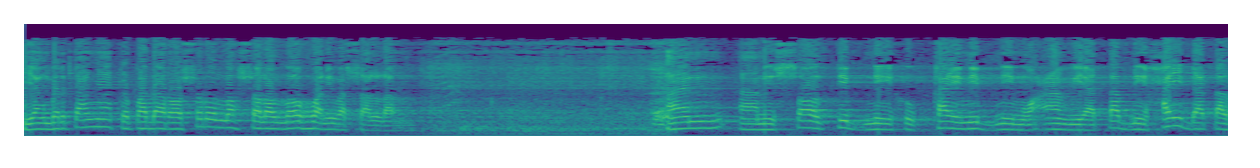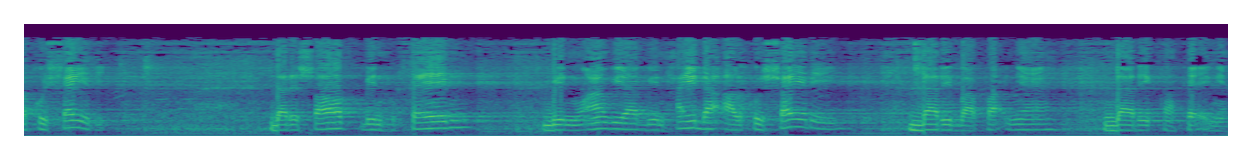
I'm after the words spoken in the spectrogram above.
yang bertanya kepada Rasulullah Sallallahu Alaihi Wasallam, an Anisal ibni Hukaim ibni Muawiyah ibni Haidat al-Kushairi dari Sa'ad bin Hukaim bin Muawiyah bin Haidah al-Kushairi dari bapaknya dari kakeknya.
